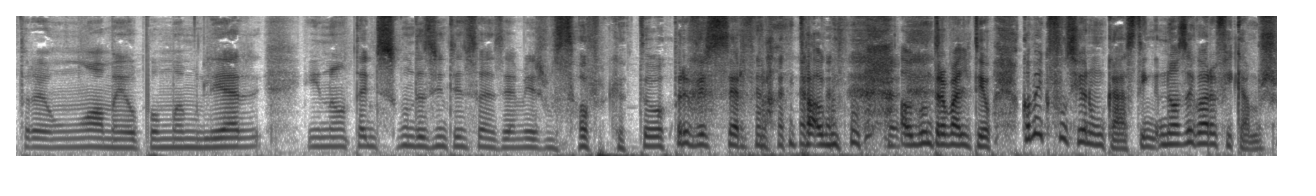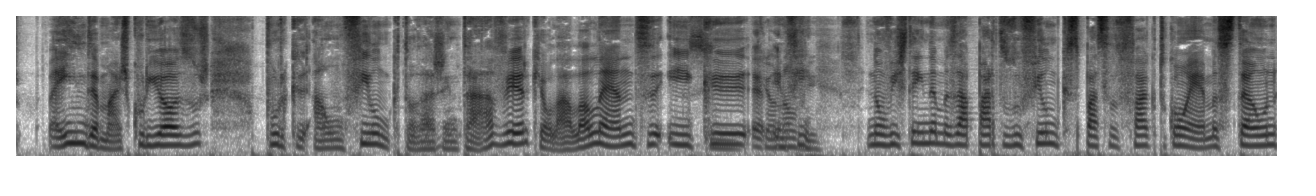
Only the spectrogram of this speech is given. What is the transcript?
para um homem ou para uma mulher e não tenho segundas intenções, é mesmo só porque eu estou. Para ver se serve para, algum, algum trabalho teu. Como é que funciona um casting? Nós agora ficamos ainda mais curiosos porque há um filme que toda a gente está a ver, que é o La La Land, e Sim, que, que não enfim. Não viste ainda, mas há parte do filme que se passa de facto com a Emma Stone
